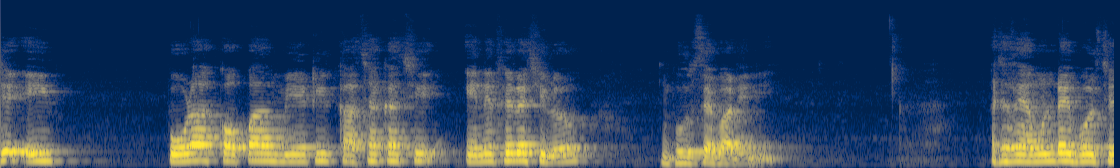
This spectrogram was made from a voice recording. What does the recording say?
যে এই পোড়া কপাল মেয়েটির কাছাকাছি এনে ফেলেছিল বুঝতে পারিনি। আচ্ছা এমনটাই বলছে,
